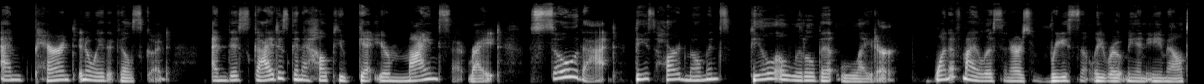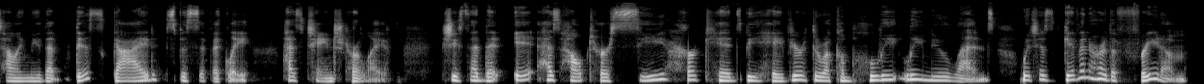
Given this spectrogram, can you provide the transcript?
and Parent in a Way That Feels Good. And this guide is going to help you get your mindset right so that these hard moments feel a little bit lighter. One of my listeners recently wrote me an email telling me that this guide specifically has changed her life. She said that it has helped her see her kids' behavior through a completely new lens, which has given her the freedom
